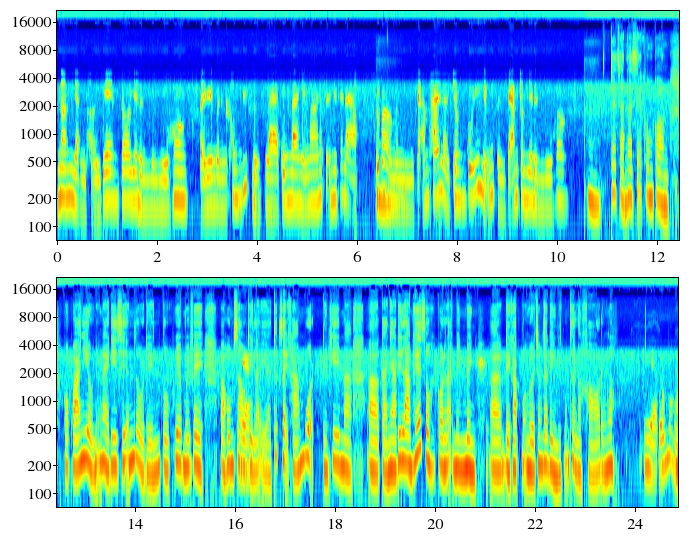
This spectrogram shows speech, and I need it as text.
nên dành thời gian cho gia đình mình nhiều hơn. Tại vì mình không biết được là tương lai ngày mai nó sẽ như thế nào. Lúc đó là mình cảm thấy là trân quý những tình cảm trong gia đình nhiều hơn Ừ, chắc chắn là sẽ không còn có quá nhiều những ngày đi diễn rồi đến tối khuya mới về và hôm sau yeah. thì dạ. lại à, thức dậy khá muộn đến khi mà uh, cả nhà đi làm hết rồi còn lại mình mình uh, để gặp mọi người trong gia đình thì cũng thật là khó đúng không? Dạ đúng rồi. Ừ,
